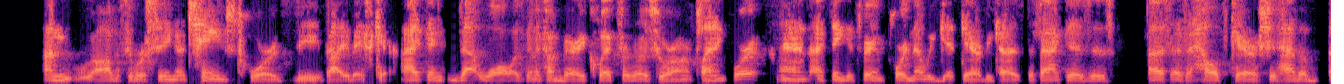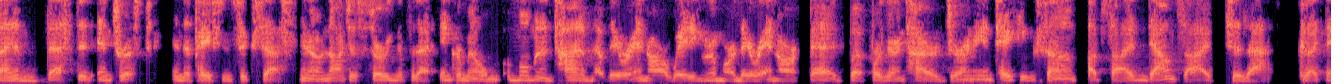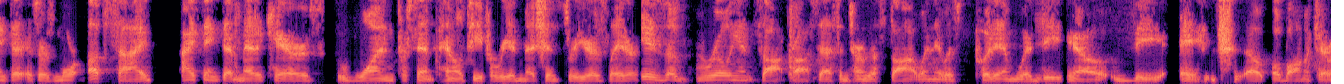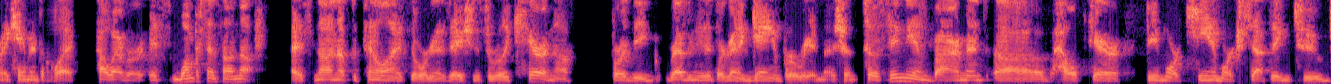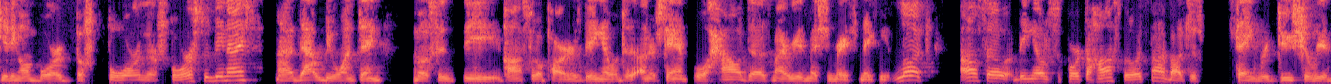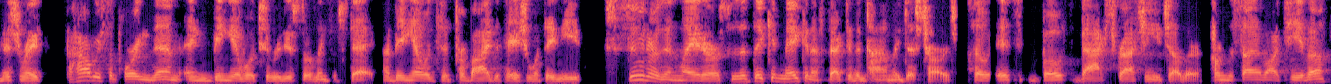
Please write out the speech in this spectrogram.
I'm obviously we're seeing a change towards the value-based care. I think that wall is going to come very quick for those who aren't planning for it, and I think it's very important that we get there because the fact is, is us as a healthcare should have a, an invested interest in the patient's success. You know, not just serving them for that incremental moment in time that they were in our waiting room or they were in our bed, but for their entire journey and taking some upside and downside to that. Because I think that if there's more upside, I think that Medicare's 1% penalty for readmissions three years later is a brilliant thought process in terms of thought when it was put in with the, you know, the uh, Obamacare when it came into play. However, it's 1% is not enough. It's not enough to penalize the organizations to really care enough for the revenue that they're going to gain for readmission. So seeing the environment of healthcare be more keen and more accepting to getting on board before they're forced would be nice. Uh, that would be one thing. Most of the hospital partners being able to understand, well, how does my readmission rates make me look? Also, being able to support the hospital. It's not about just saying reduce your readmission rate how are we supporting them and being able to reduce their length of stay and being able to provide the patient what they need sooner than later so that they can make an effective and timely discharge. So it's both back scratching each other. From the side of Octiva,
